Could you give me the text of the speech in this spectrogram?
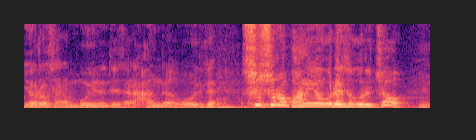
여러 사람 모이는데 잘 안 가고 이렇게 스스로 방역을 해서 그렇죠. 예.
